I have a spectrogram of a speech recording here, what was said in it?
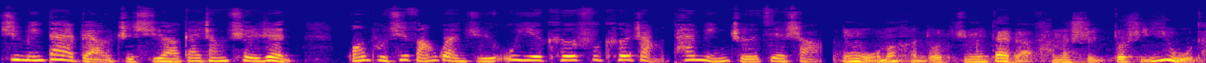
居民代表只需要盖章确认。黄浦区房管局物业科副科长潘明哲介绍：，因为我们很多居民代表他们是都是义务的，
